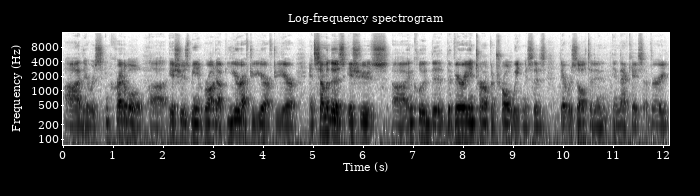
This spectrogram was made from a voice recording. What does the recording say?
Uh, there was incredible uh, issues being brought up year after year after year, and some of those issues uh, include the, the very internal control weaknesses that resulted in, in that case, a very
